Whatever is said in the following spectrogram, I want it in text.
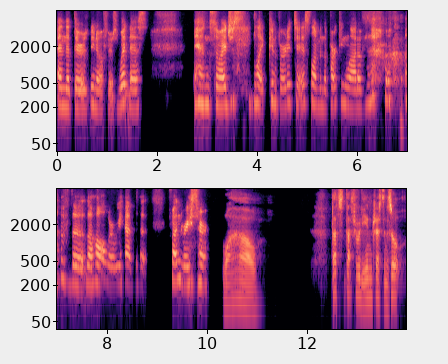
and that there's you know if there's witness. And so i just like converted to islam in the parking lot of the of the the hall where we had the fundraiser. Wow. That's that's really interesting. So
